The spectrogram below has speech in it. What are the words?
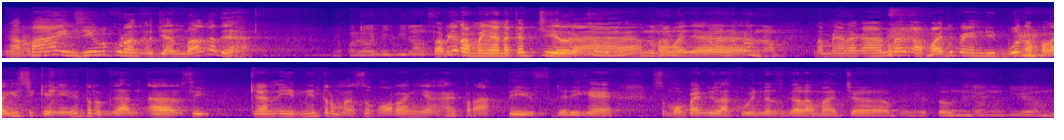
Ngapain sih? Lu kurang kerjaan banget ya? Ya, kalau dibilang Tapi namanya anak kecil Betul, kan, namanya namanya namanya anak-anak apa aja pengen dibuat apalagi si Ken ini tergan eh, si Ken ini termasuk orang yang hyperaktif. Jadi kayak semua pengen dilakuin dan segala macam gitu. diam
